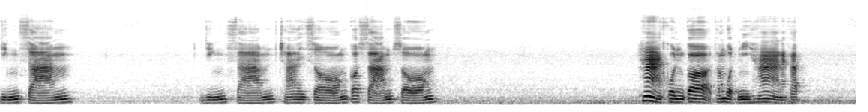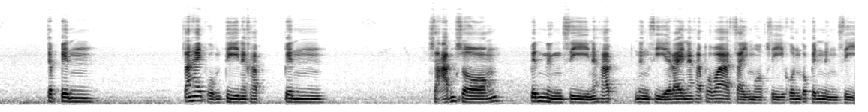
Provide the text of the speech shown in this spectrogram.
หญิงสามหญิงสามชายสองก็สามสอง ห้าคนก็ทั้งหมดมีห้านะครับ จะเป็นถ้าให้ผมตีนะครับ เป็นสามสองเป็นหนึ่งสี่นะครับหนึ่งสี่อะไรนะครับ เพราะว่าใส่หมวกสี่คนก็เป็นหนึ่งสี่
